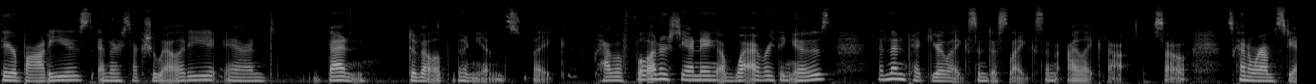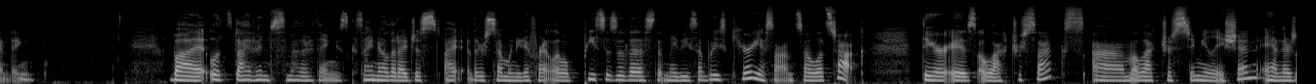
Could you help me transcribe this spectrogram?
their bodies and their sexuality and then develop opinions. Like, have a full understanding of what everything is and then pick your likes and dislikes. And I like that. So it's kind of where I'm standing. But let's dive into some other things because I know that I just, I, there's so many different little pieces of this that maybe somebody's curious on. So let's talk. There is electrosex, um, electrostimulation, and there's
